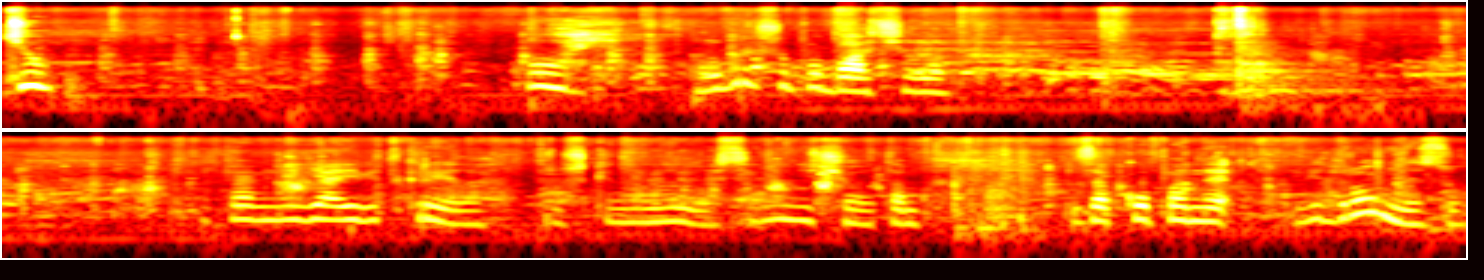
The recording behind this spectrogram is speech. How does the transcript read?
Тю. Ой, добре, що побачила. Напевне, я і відкрила, трошки налилося. Ну нічого, там закопане відро внизу.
